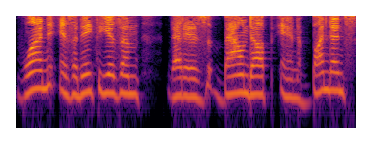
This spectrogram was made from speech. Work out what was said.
One is an atheism that is bound up in abundance.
